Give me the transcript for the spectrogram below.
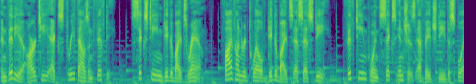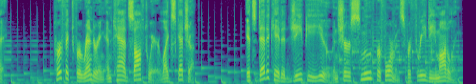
NVIDIA RTX 3050, 16GB RAM, 512GB SSD, 15.6 inches FHD display. Perfect for rendering and CAD software like SketchUp. Its dedicated GPU ensures smooth performance for 3D modeling.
